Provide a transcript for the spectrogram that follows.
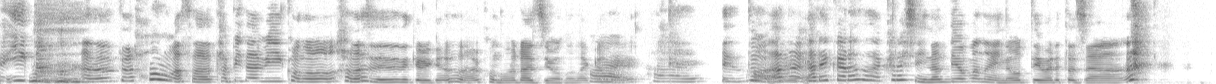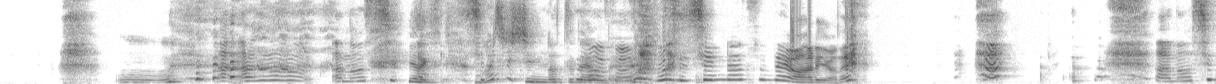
えいいか あの本はさたびたびこの話で出てくるけどさこのラジオの中で、はいはい。えどうあのはい。あれからさ彼氏になんで読まないのって言われたじゃん。あうん。いあのあの知っやたマジ辛辣だよね。そうそうマジ辛辣ではあるよね あの知っ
